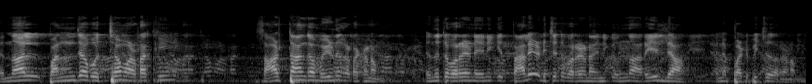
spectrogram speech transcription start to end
എന്നാൽ പഞ്ചപുച്ഛം അടക്കി സാഷ്ടാംഗം വീണ് കിടക്കണം. എന്നിട്ട് പറയണേ എനിക്ക് തലയടിച്ചിട്ട് പറയണം എനിക്കൊന്നും അറിയില്ല. എന്നെ പഠിപ്പിച്ചു തരണം.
